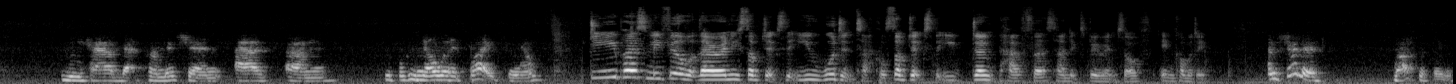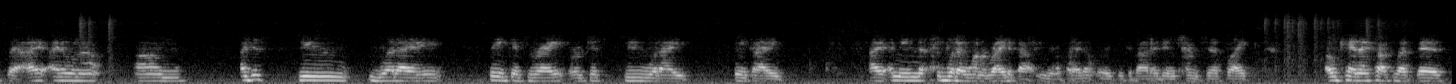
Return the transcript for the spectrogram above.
we have that permission as um, people who know what it's like, you know? Do you personally feel that there are any subjects that you wouldn't tackle, subjects that you don't have first-hand experience of in comedy? I'm sure there's lots of things that I, I don't know. Um, I just do what I think is right or just do what I think I, I, I mean, what I want to write about, you know, but I don't really think about it in terms of like, oh, can I talk about this?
